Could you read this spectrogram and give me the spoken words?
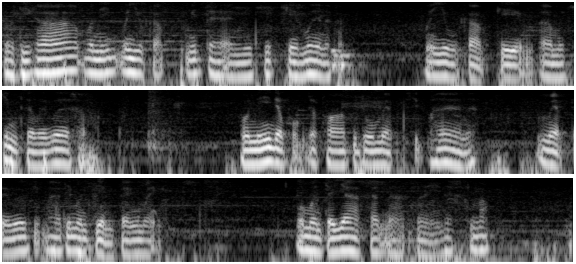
สวัสดีครับ วันนี้มาอยู่กับมิสเตอร์แอนมิซิกเกมเมอร์นะครับ มาอยู่กับเกม a r m a k i n Survivor ครับ วันนี้เดี๋ยวผมจะพาไปดูแมป15 นะ แมปเลเวล15 ที่มันเปลี่ยนแปลงใหม่ ว่ามันจะยากขนาดไหนนะครับ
